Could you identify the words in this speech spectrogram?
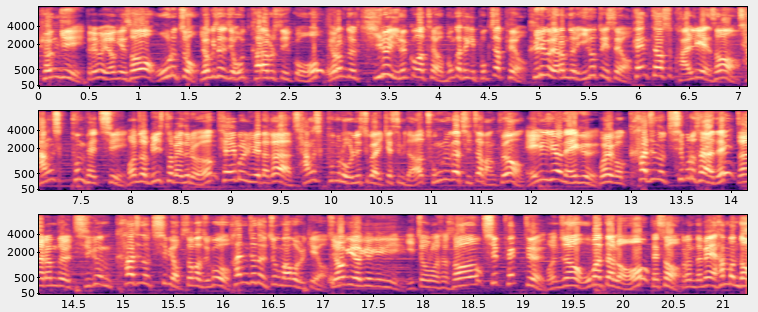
변기. 그리고 여기서 오른쪽. 여기서 이제 옷 갈아입을 수 있고. 여러분들 길을 잃을 것 같아요. 뭔가 되게 복잡해요. 그리고 여러분들 이것도 있어요. 펜트하우스 관리에서 장식품 배치. 먼저 master bedroom 테이블 위에다가 장식품을 올릴 수가 있겠습니다. 종류가 진짜 많고요. alien egg. 뭐야 이거 카지노 칩으로 사야 돼? 자 여러분들 지금 카지노 칩이 없어가지고 환전을 조금 하고 올게요. 여기 여기 여기 이쪽으로 오셔서 칩 획득 먼저 5만 달러. 됐어. 그런 다음에 한 번 더.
